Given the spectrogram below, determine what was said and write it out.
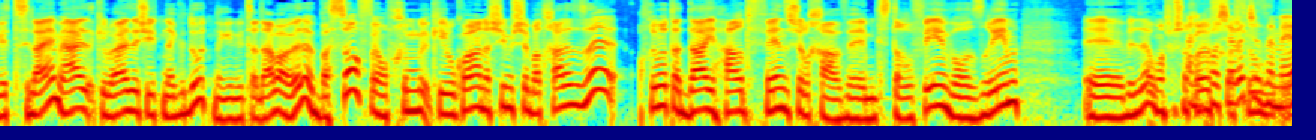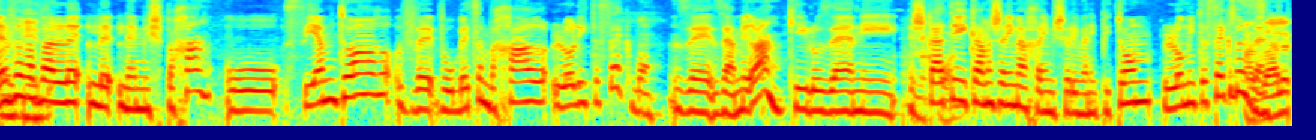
ואצלהם היה, כאילו, היה איזושהי התנגדות, נגיד מצד אבא, ובסוף הם הופכים, כאילו כל האנשים שבהתחלה זה, הופכים להיות ה-die hard fans שלך, ומצטרפים ועוזרים, וזהו, משהו שאני אני חושב חושבת שחשוב שזה מעבר להגיד. אבל ל- ל- למשפחה, הוא סיים תואר ו- והוא בעצם בחר לא להתעסק בו. זה, זה אמירה, כאילו זה אני השקעתי כמה שנים מהחיים שלי ואני פתאום לא מתעסק בזה. אז א',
